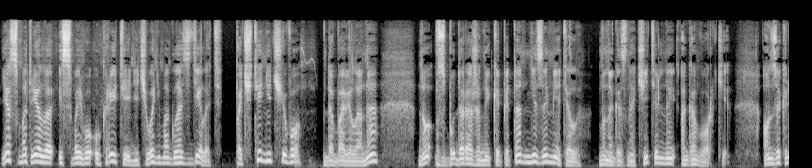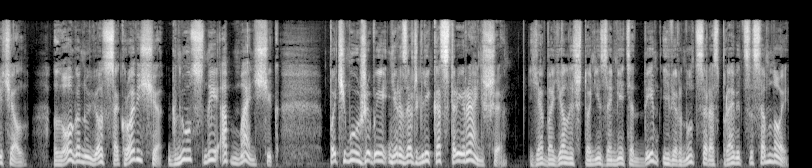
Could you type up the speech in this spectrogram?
Я смотрела из своего укрытия и ничего не могла сделать. Почти ничего, — добавила она, но взбудораженный капитан не заметил многозначительной оговорки. Он закричал — Логан увез сокровища? Гнусный обманщик! Почему же вы не разожгли костры раньше?» Я боялась, что они заметят дым и вернутся расправиться со мной.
